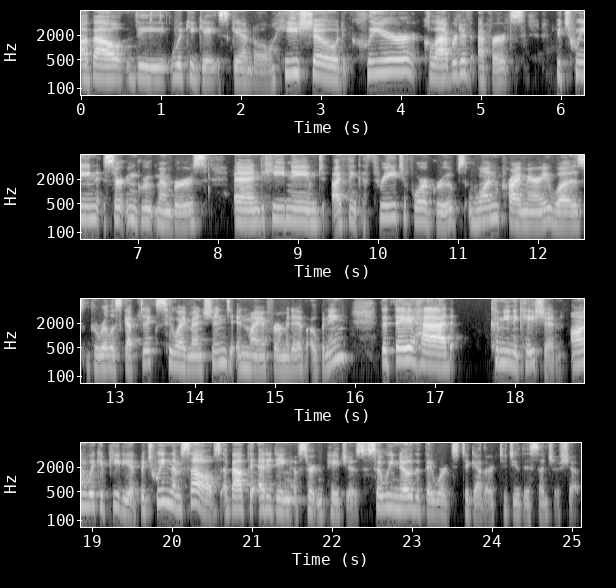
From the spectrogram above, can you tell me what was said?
about the Wikigate scandal, he showed clear collaborative efforts between certain group members. And he named, I think, three to four groups. One primary was Guerrilla Skeptics, who I mentioned in my affirmative opening, that they had communication on Wikipedia between themselves about the editing of certain pages. So we know that they worked together to do this censorship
